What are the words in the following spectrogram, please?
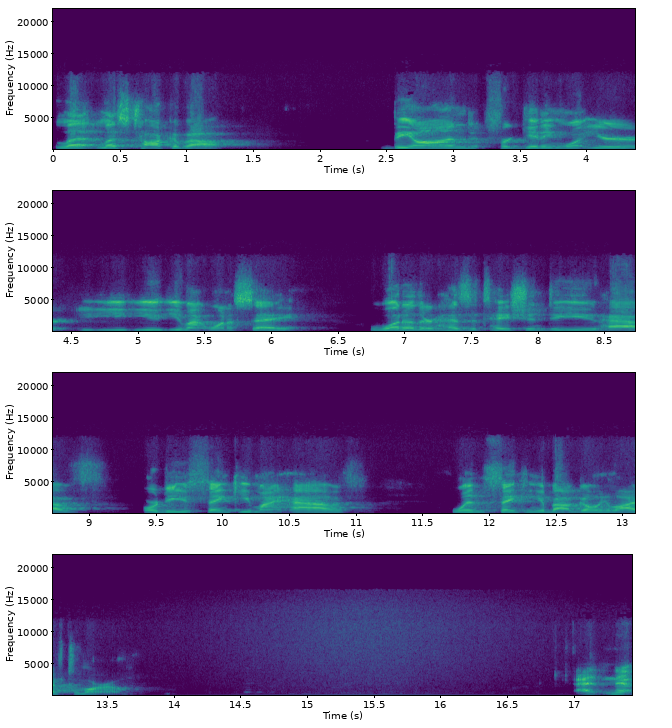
let let's talk about beyond forgetting what you're you you, you might want to say. What other hesitation do you have, or do you think you might have when thinking about going live tomorrow? Uh, no,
